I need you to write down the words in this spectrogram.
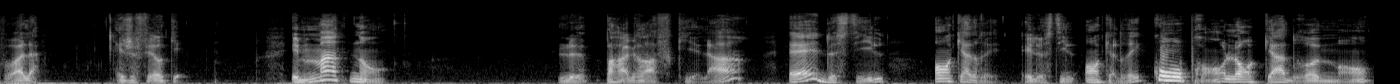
Voilà. Et je fais OK. Et maintenant, le paragraphe qui est là est de style encadré. Et le style encadré comprend l'encadrement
